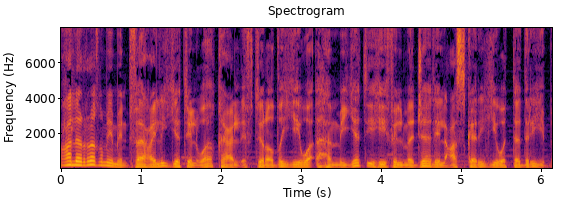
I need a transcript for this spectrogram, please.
على الرغم من فاعلية الواقع الافتراضي وأهميته في المجال العسكري والتدريب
